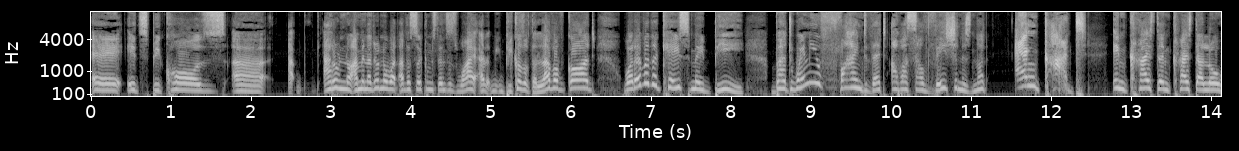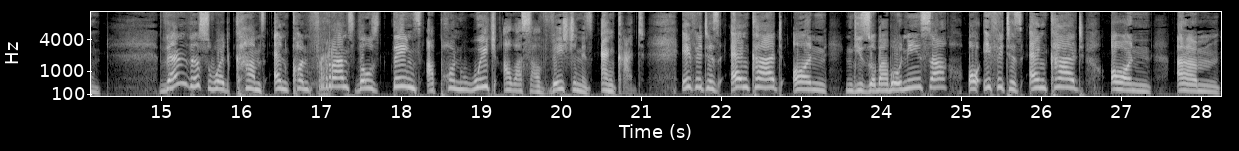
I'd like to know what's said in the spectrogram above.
uh, it's because, uh, I don't know. I mean, I don't know what other circumstances why because of the love of God, whatever the case may be. But when you find that our salvation is not anchored in Christ and Christ alone. Then this word comes and confronts those things upon which our salvation is anchored. If it is anchored on ngizobabonisa or if it is anchored on um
